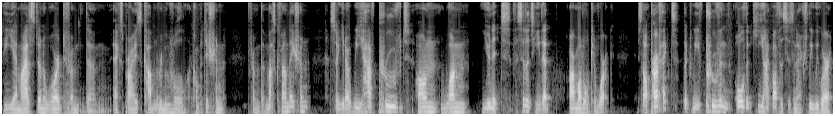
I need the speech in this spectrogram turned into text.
the uh, milestone award from the um, X Prize carbon removal competition from the Musk Foundation. So, you know, we have proved on one unit facility that our model can work. It's not perfect, but we've proven all the key hypotheses, and actually we were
